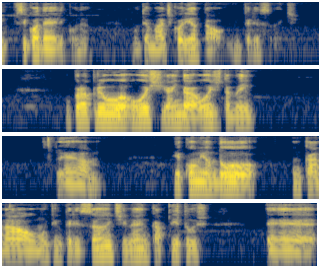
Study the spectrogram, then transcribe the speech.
e psicodélico, né? Com temática oriental. Interessante. O próprio hoje, ainda hoje também, é, recomendou um canal muito interessante, né, em capítulos é,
